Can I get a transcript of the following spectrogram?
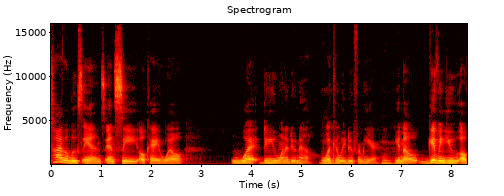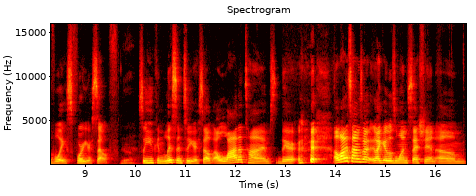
tie the loose ends and see, okay, well, what do you want to do now? What can mm-hmm. we do from here? Mm-hmm. You know, giving you a voice for yourself. Yeah. So you can listen to yourself. A lot of times there a lot of times like it was one session um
